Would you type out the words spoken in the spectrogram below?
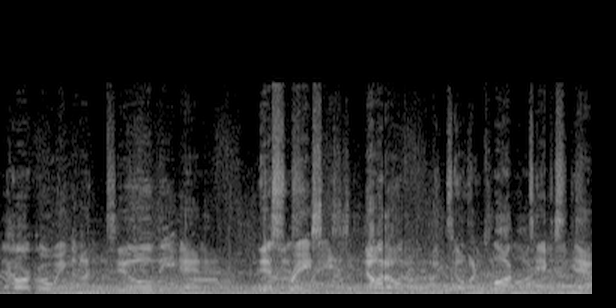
Car going until the end. This race is not over until the clock ticks down.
